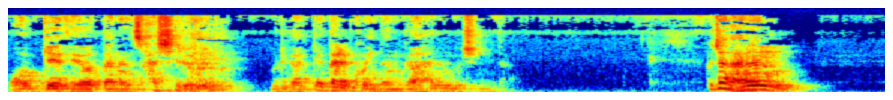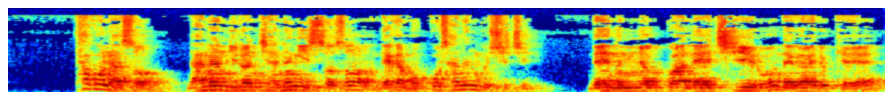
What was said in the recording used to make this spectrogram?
얻게 되었다는 사실을 우리가 깨닫고 있는가 하는 것입니다. 그저 나는 타고나서 나는 이런 재능이 있어서 내가 먹고 사는 것이지. 내 능력과 내 지혜로 내가 이렇게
